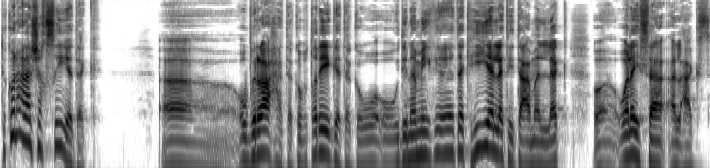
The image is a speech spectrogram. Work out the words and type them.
تكون على شخصيتك آه وبراحتك وبطريقتك وديناميكيتك هي التي تعمل لك وليس العكس.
